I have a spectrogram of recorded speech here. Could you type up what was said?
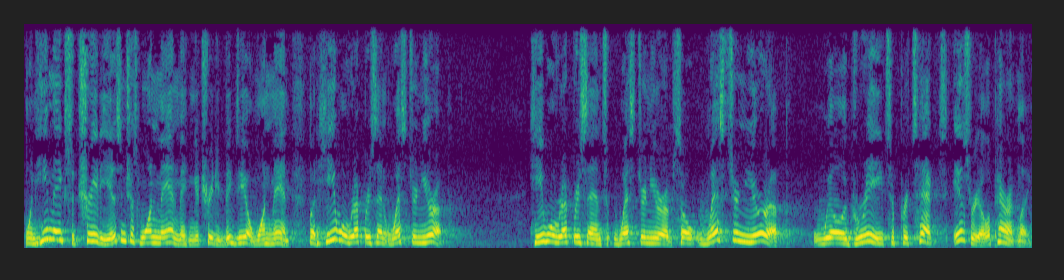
when he makes a treaty, it isn't just one man making a treaty, big deal, one man. But he will represent Western Europe. He will represent Western Europe. So Western Europe will agree to protect Israel, apparently.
